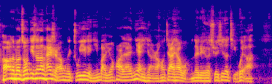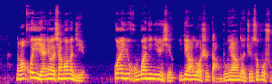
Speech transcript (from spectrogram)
好，那么从第三段开始啊，我给逐一给您把原话来念一下，然后加一下我们的这个学习的体会啊。那么会议研究的相关问题，关于宏观经济运行，一定要落实党中央的决策部署，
